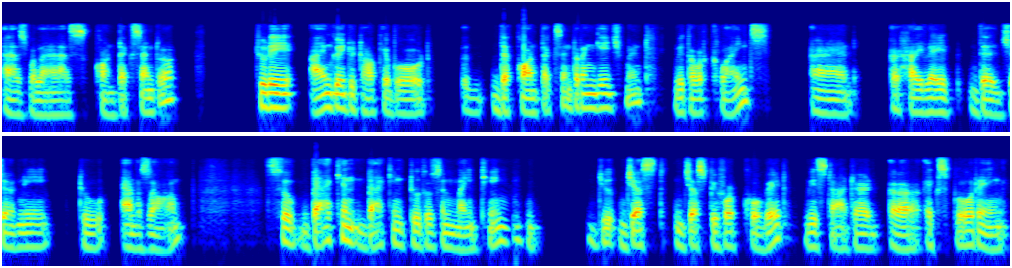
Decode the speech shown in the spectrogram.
as well as contact center. Today, I'm going to talk about the contact center engagement with our clients and highlight the journey to Amazon. So back in back in 2019, just just before COVID, we started uh, exploring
